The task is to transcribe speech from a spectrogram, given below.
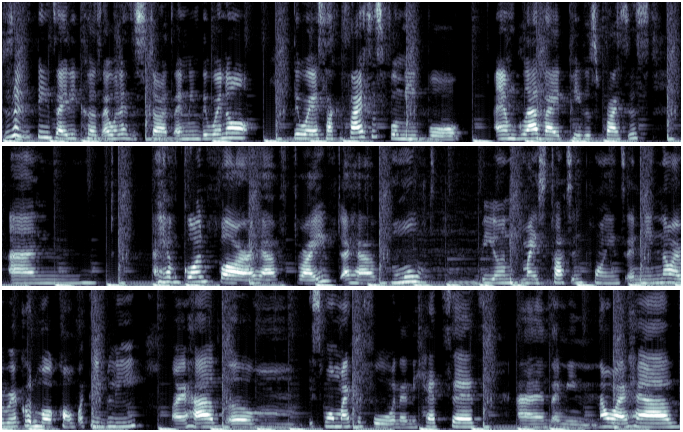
those are the things I did because I wanted to start. I mean, they were not they were sacrifices for me, but I am glad I paid those prices, and I have gone far. I have thrived. I have moved beyond my starting point. I mean, now I record more comfortably. I have um, a small microphone and a headset, and I mean, now I have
